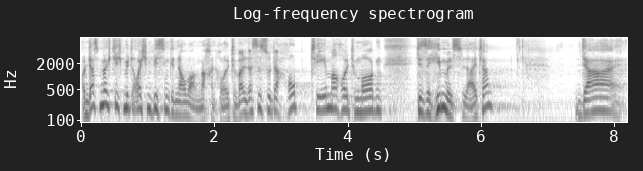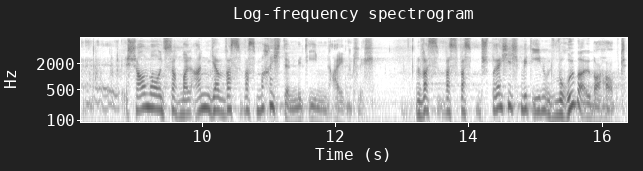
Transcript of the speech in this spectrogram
Und das möchte ich mit euch ein bisschen genauer machen heute, weil das ist so der Hauptthema heute Morgen, diese Himmelsleiter. Da schauen wir uns doch mal an, ja, was, was mache ich denn mit Ihnen eigentlich? Und was, was, was spreche ich mit Ihnen und worüber überhaupt?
